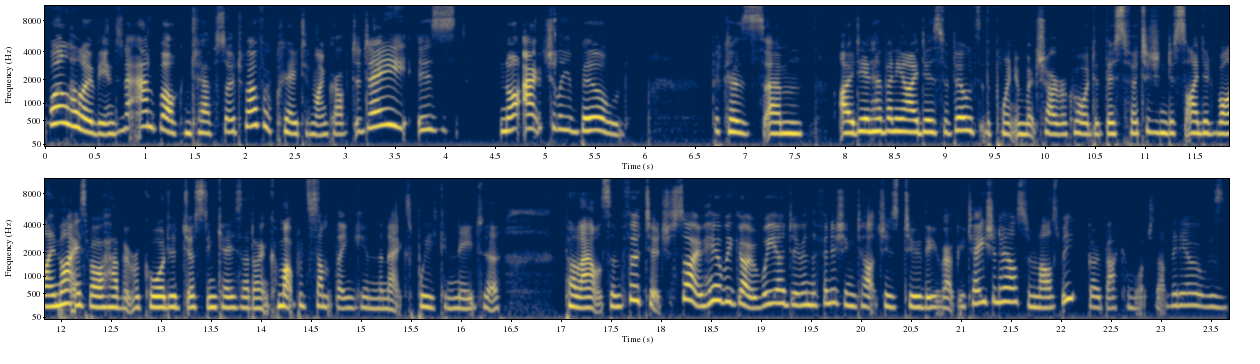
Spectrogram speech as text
Well, hello, the internet, and welcome to episode 12 of Creative Minecraft. Today is not actually a build because um, I didn't have any ideas for builds at the point in which I recorded this footage and decided, well, I might as well have it recorded just in case I don't come up with something in the next week and need to pull out some footage. So here we go. We are doing the finishing touches to the Reputation House from last week. Go back and watch that video. It was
